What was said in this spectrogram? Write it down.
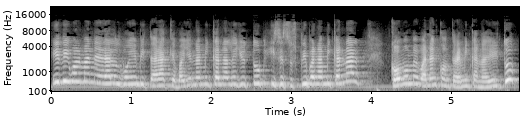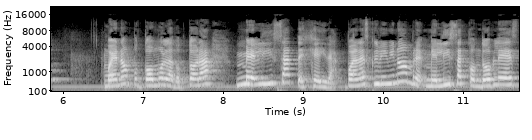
Y de igual manera los voy a invitar a que vayan a mi canal de YouTube y se suscriban a mi canal. ¿Cómo me van a encontrar en mi canal de YouTube? Bueno, pues como la doctora Melisa Tejeda. Van a escribir mi nombre, Melisa con doble S.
